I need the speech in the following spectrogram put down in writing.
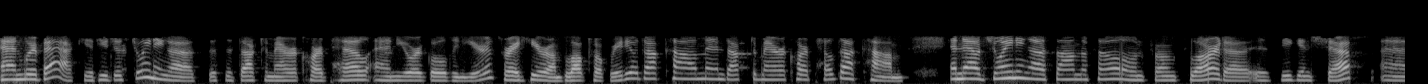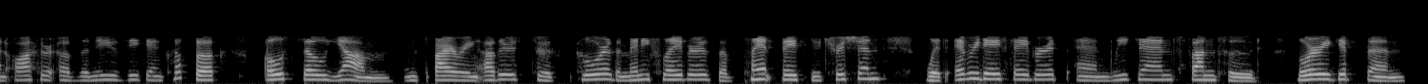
And we're back. If you're just joining us, this is Dr. Mara Karpel and your golden years right here on blogtalkradio.com and drmarakarpel.com. And now joining us on the phone from Florida is vegan chef and author of the new vegan cookbook, Oh So Yum, inspiring others to explore the many flavors of plant-based nutrition with everyday favorites and weekend fun food. Lori Gibson.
